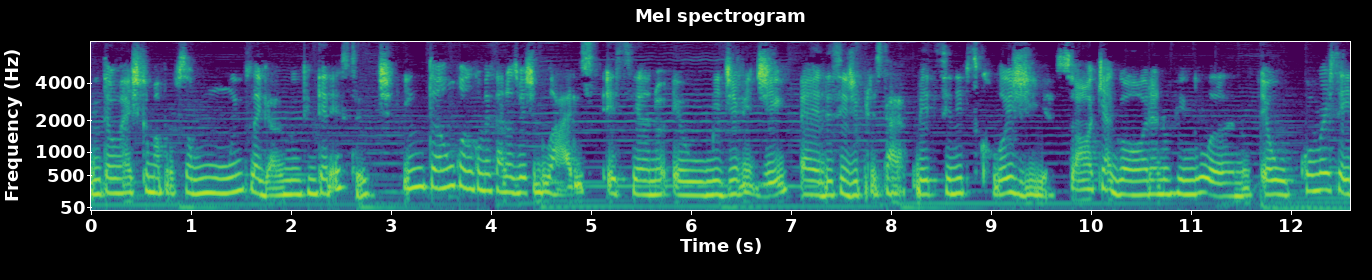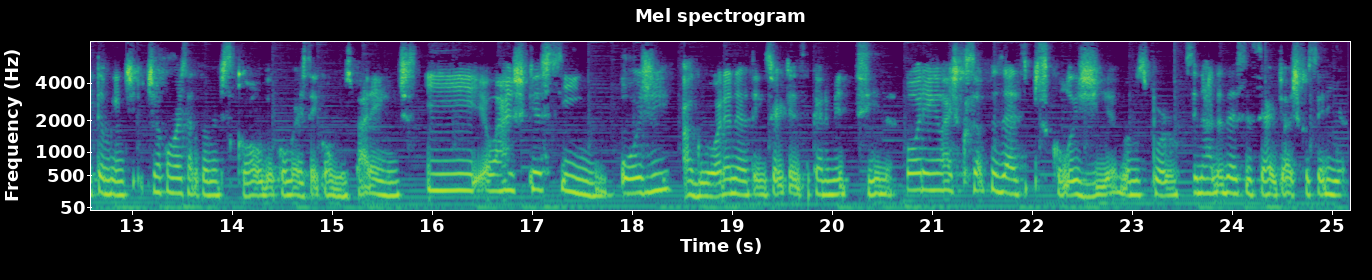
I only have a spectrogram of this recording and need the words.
Então eu acho que é uma profissão muito legal e muito interessante. Então, quando começaram os vestibulares, esse ano eu me dividi, é, decidi prestar medicina e psicologia. Só que agora, no fim do ano, eu conversei também, tinha conversado com a minha psicóloga, eu conversei com alguns parentes. E eu acho que assim, hoje, agora, né, eu tenho certeza que eu quero medicina. Porém, eu acho que se eu fizesse psicologia, vamos supor, se nada desse certo, eu acho que eu seria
